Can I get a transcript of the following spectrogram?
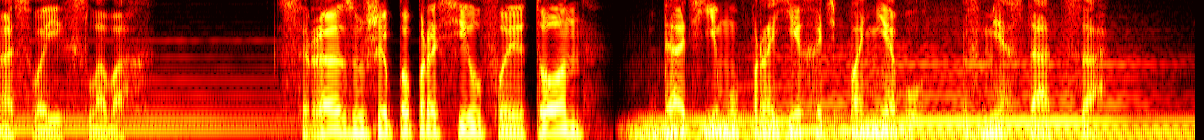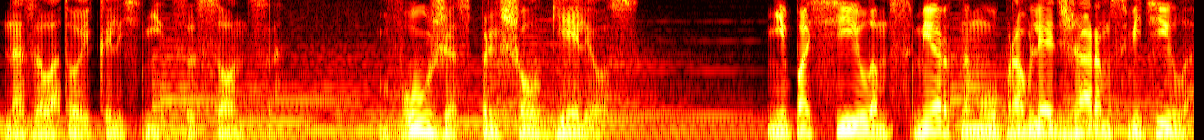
о своих словах. Сразу же попросил Фаэтон дать ему проехать по небу вместо отца на золотой колеснице солнца. В ужас пришел Гелиос. Не по силам смертному управлять жаром светила,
